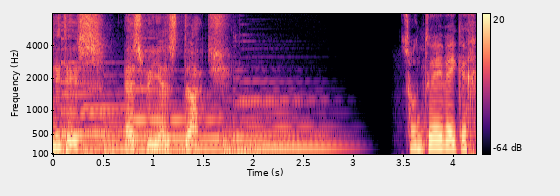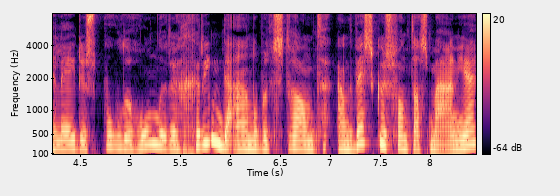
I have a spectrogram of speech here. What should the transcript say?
Dit is SBS Dutch. Zo'n twee weken geleden spoelden honderden grienden aan op het strand aan de westkust van Tasmanië.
